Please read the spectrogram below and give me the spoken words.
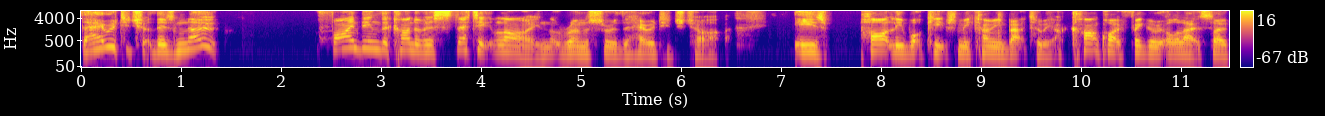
the heritage, there's no finding the kind of aesthetic line that runs through the heritage chart is partly what keeps me coming back to it. I can't quite figure it all out. So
